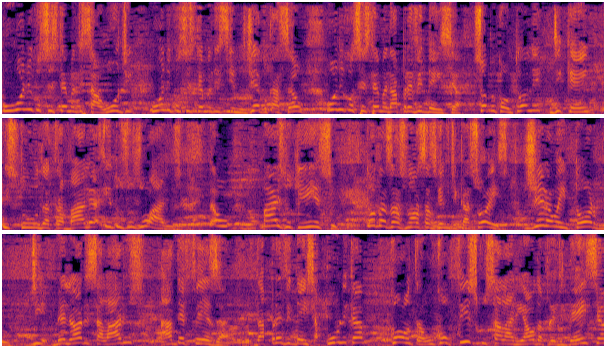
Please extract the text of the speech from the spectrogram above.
o único sistema de saúde, o único sistema de ensino de educação, o único sistema da previdência, sob o controle de quem estuda, trabalha e dos usuários. Então, mais do que isso, todas as nossas reivindicações giram em torno de melhores salários, a defesa da previdência pública contra o confisco salarial da previdência,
